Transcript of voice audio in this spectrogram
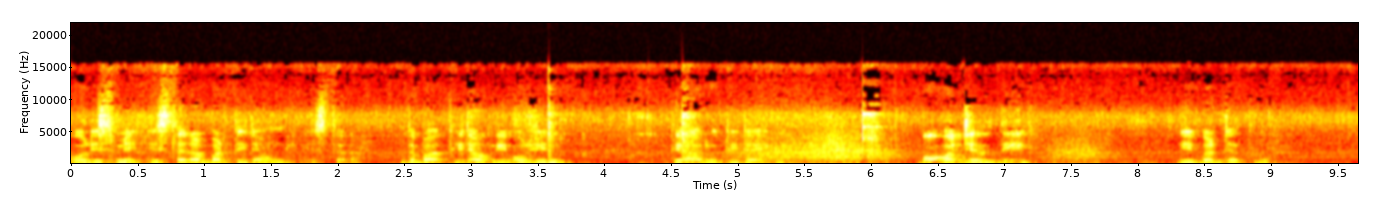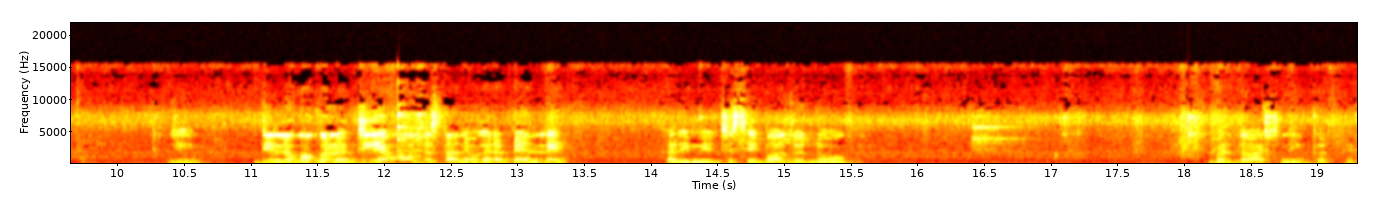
और इसमें इस तरह बढ़ती जाऊँगी, इस तरह दबाती जाऊँगी और ये तैयार होती जाएगी। बहुत जल्दी ये बढ़ जाती है। जी। जिन लोगों को एलर्जी है, वो दस्ताने वगैरह पहन लें। हरी मिर्च से बाजू लोग बर्दाश्त नहीं करते।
